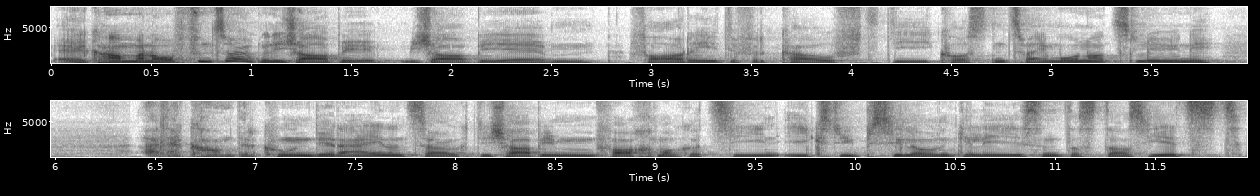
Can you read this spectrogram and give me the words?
Äh, kann man offen sagen. Ich habe, ich habe ähm, Fahrräder verkauft, die kosten zwei Monatslöhne. Äh, da kam der Kunde rein und sagt, ich habe im Fachmagazin XY gelesen, dass das jetzt,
